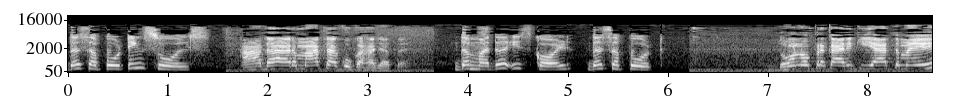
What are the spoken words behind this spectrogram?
the supporting souls आधार माता को कहा जाता है। The mother is called the support दोनों प्रकार की यात्राए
